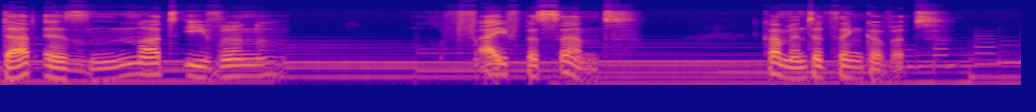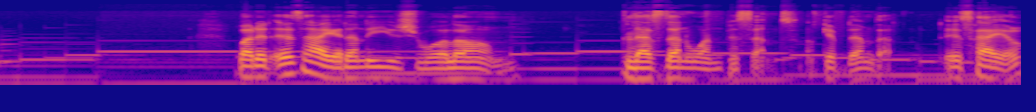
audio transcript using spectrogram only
that is not even 5%. Coming to think of it. But it is higher than the usual um, less than 1%. I'll give them that. It's higher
